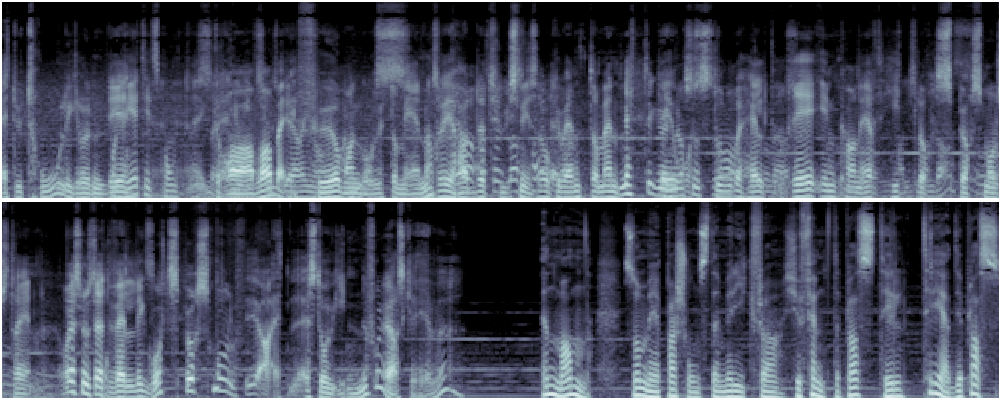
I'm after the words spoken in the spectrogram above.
Et utrolig grundig gravearbeid før man går ut og mener. Så vi hadde tusenvis av dokumenter, men jo også store helt reinkarnert Hitler? spørsmålstegn. Og jeg syns det er et veldig godt spørsmål. Ja, jeg, jeg står jo inne for det jeg har skrevet. En mann som med personstemmer gikk fra 25.-plass til 3.-plass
